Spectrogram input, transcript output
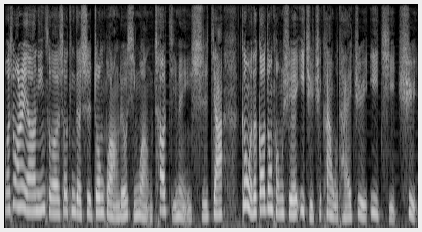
我是王瑞瑶，您所收听的是中广流行网《超级美食家》，跟我的高中同学一起去看舞台剧，一起去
